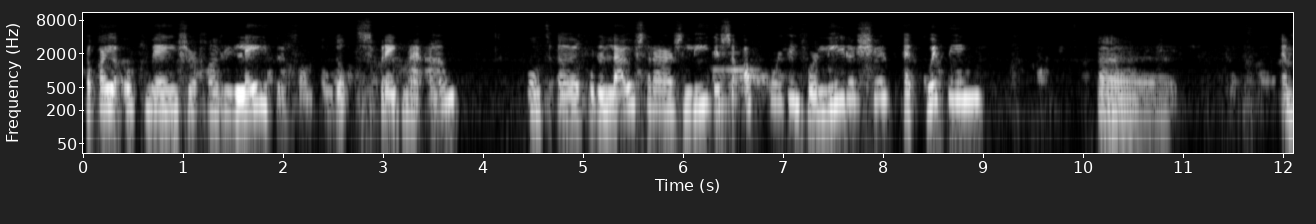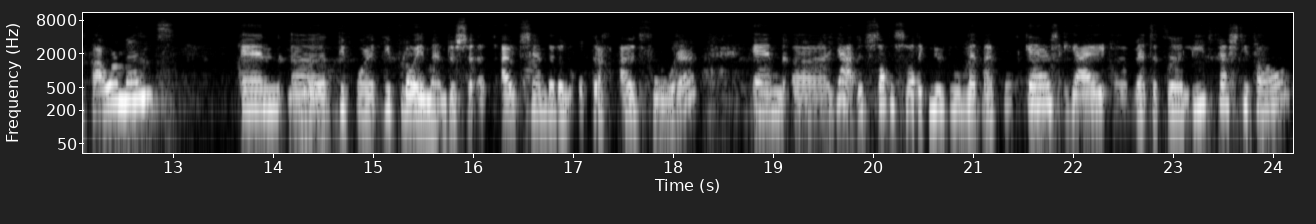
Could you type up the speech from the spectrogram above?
dan kan je ook mee een soort van relaten van, oh dat spreekt mij aan. Want uh, voor de luisteraars, lead is de afkorting voor leadership, equipping, uh, empowerment en uh, deploy deployment. Dus het uitzenden, de opdracht uitvoeren. En ja, dus dat is wat ik nu doe met mijn podcast. Jij met het Lead Festival.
